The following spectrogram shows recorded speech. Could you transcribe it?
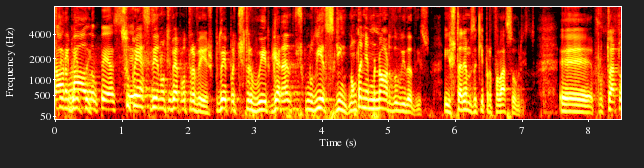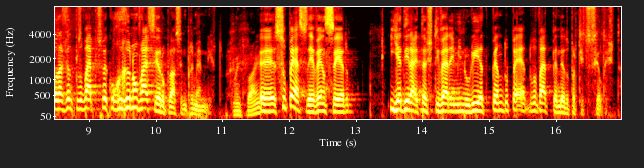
ter normal no PSD. Se o PSD não tiver para outra vez poder para distribuir, garanto-vos que no dia seguinte, não tenho a menor dúvida disso, e estaremos aqui para falar sobre isso. Eh, Porque tá- toda a gente vai perceber que o Rui Rio não vai ser o próximo Primeiro-Ministro. Muito bem. Eh, Se o PSD vencer e a direita estiver em minoria, depende do, vai depender do Partido Socialista.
